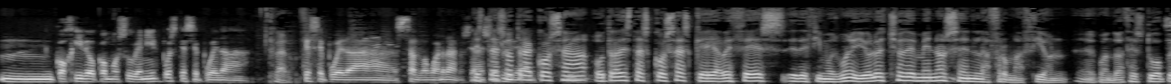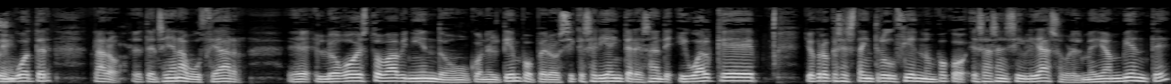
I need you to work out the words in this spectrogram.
Mm, cogido como souvenir, pues que se pueda, claro. que se pueda salvaguardar. O sea, esta es, otra cosa, otra de estas cosas que a veces decimos, bueno, yo lo echo de menos en la formación. Eh, cuando haces tu open water, claro, eh, te enseñan a bucear, eh, luego esto va viniendo con el tiempo, pero sí que sería interesante. Igual que yo creo que se está introduciendo un poco esa sensibilidad sobre el medio ambiente,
